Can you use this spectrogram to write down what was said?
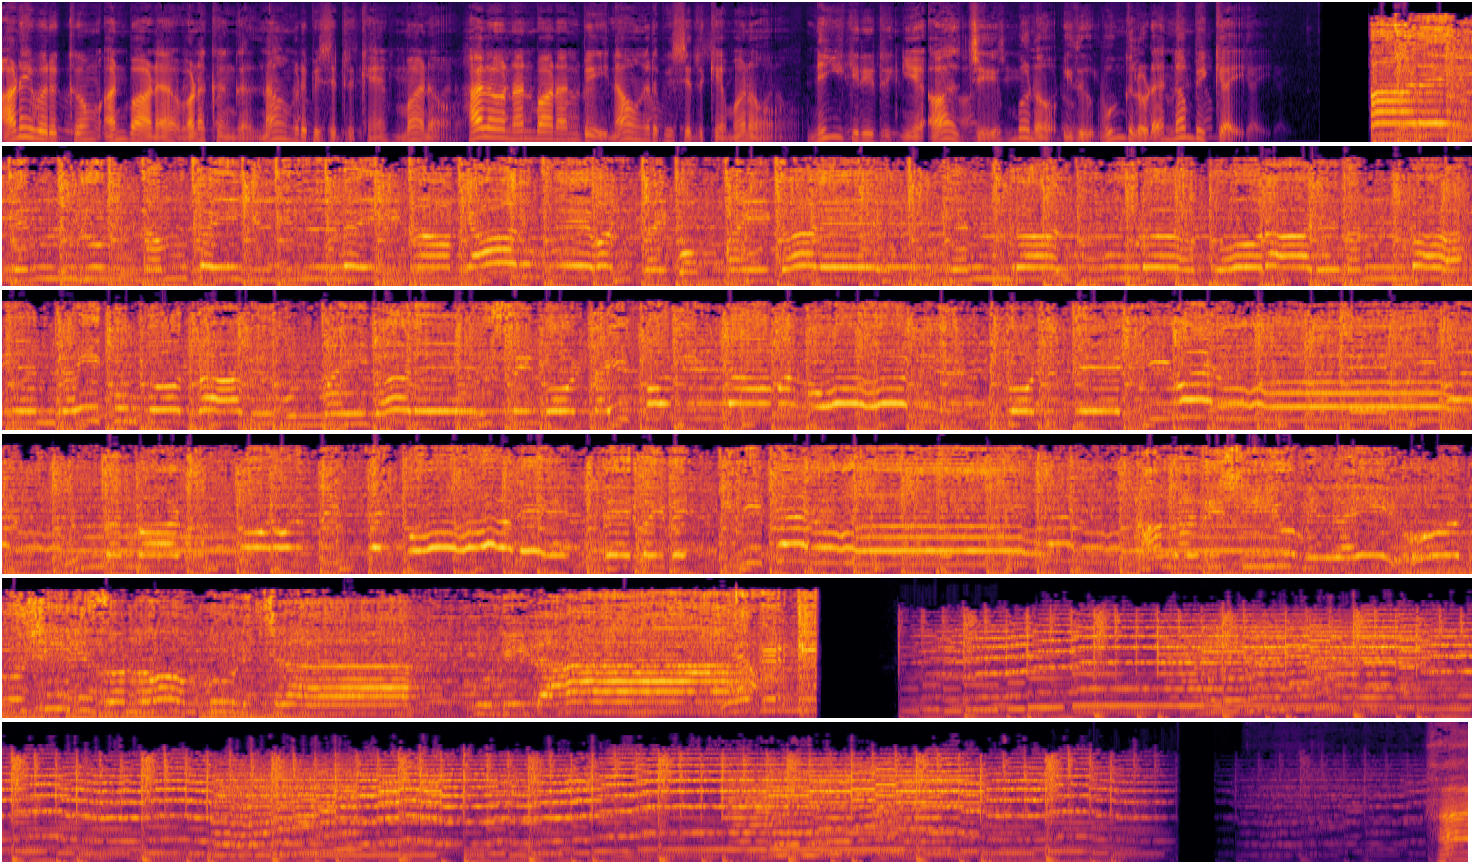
அனைவருக்கும் அன்பான வணக்கங்கள். நான் உங்ககிட்ட பேசிட்டு இருக்கேன் மனோ. ஹலோ நண்பா நண்பி. நான் உங்ககிட்ட பேசிட்டு இருக்கேன் மனோ. நீங்க கேட்டுட்டு இருக்கீங்க ஆர்ஜே மனோ. இது உங்களோட நம்பிக்கை. குடிச்சா குடிடா. எதிர்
